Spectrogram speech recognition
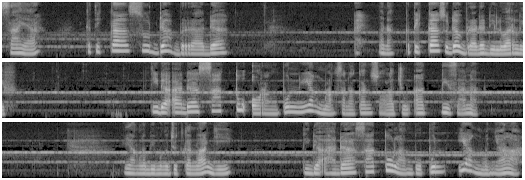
saya ketika sudah berada mana ketika sudah berada di luar lift. Tidak ada satu orang pun yang melaksanakan sholat Jumat di sana. Yang lebih mengejutkan lagi, tidak ada satu lampu pun yang menyala.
